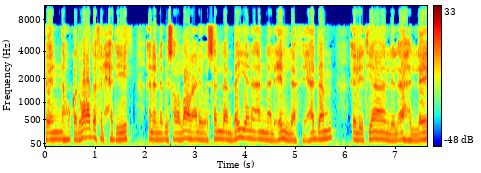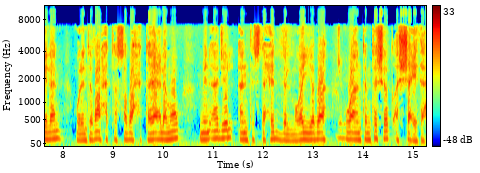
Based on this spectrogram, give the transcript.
فإنه قد ورد في الحديث أن النبي صلى الله عليه وسلم بين أن العلة في عدم الإتيان للأهل ليلا والانتظار حتى الصباح حتى يعلموا من أجل أن تستحد المغيبة جميل. وأن تمتشط الشعثة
